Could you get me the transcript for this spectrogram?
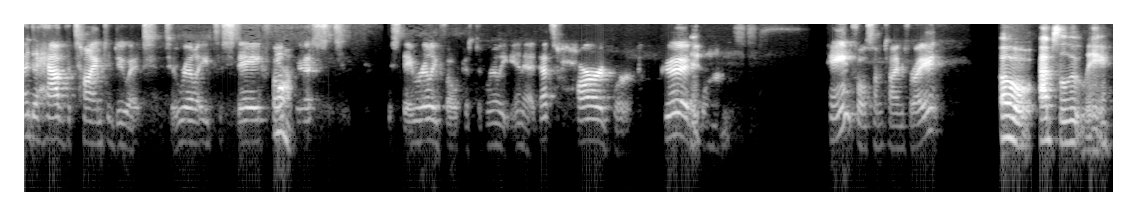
and to have the time to do it to really to stay focused yeah. to stay really focused and really in it that's hard work good it work is. painful sometimes right oh absolutely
